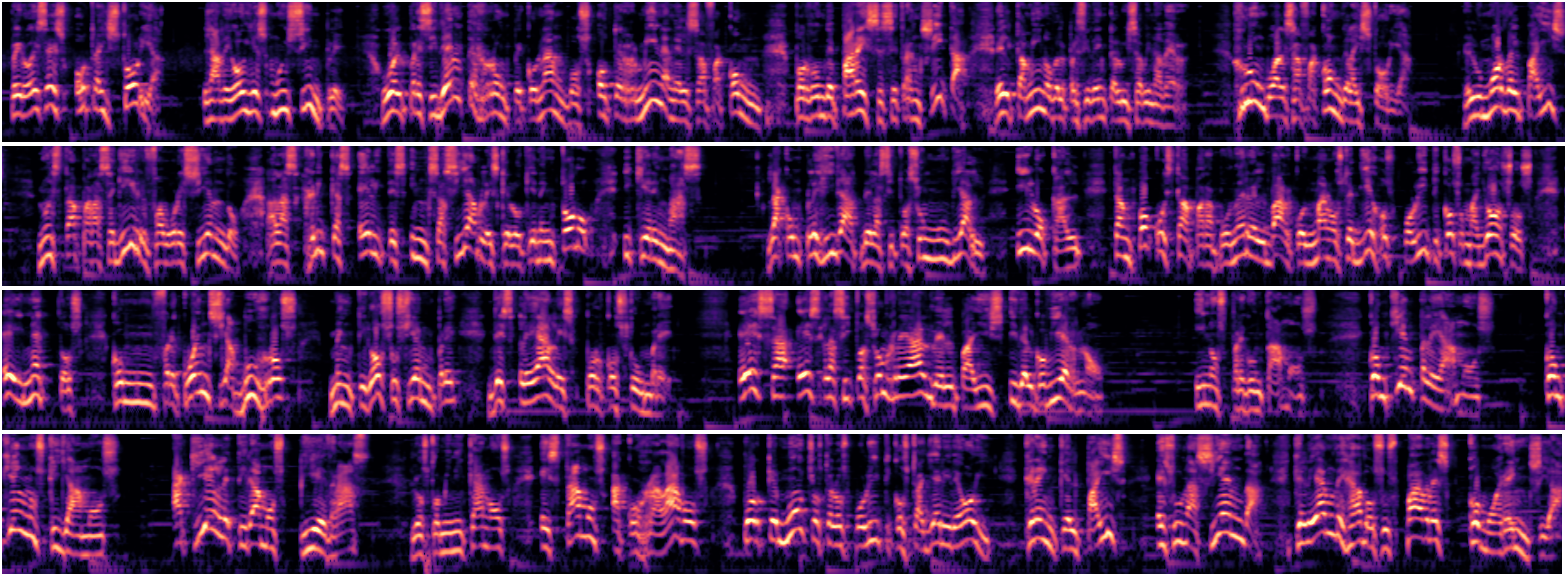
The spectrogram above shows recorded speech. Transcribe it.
Pero esa es otra historia. La de hoy es muy simple. O el presidente rompe con ambos o termina en el zafacón por donde parece se transita el camino del presidente Luis Abinader. Rumbo al zafacón de la historia. El humor del país no está para seguir favoreciendo a las ricas élites insaciables que lo tienen todo y quieren más. La complejidad de la situación mundial y local tampoco está para poner el barco en manos de viejos políticos mayosos e ineptos, con frecuencia burros, mentirosos siempre, desleales por costumbre. Esa es la situación real del país y del gobierno. Y nos preguntamos, ¿con quién peleamos? ¿Con quién nos quillamos? ¿A quién le tiramos piedras? Los dominicanos estamos acorralados porque muchos de los políticos de ayer y de hoy creen que el país es una hacienda que le han dejado sus padres como herencia.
